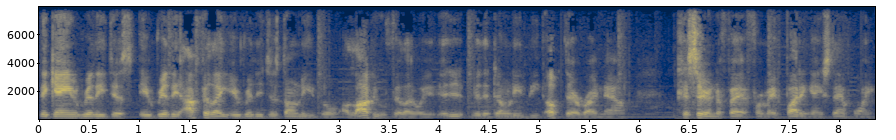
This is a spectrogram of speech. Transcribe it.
the game really just it really. I feel like it really just don't need to. A lot of people feel like it really don't need to be up there right now, considering the fact from a fighting game standpoint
